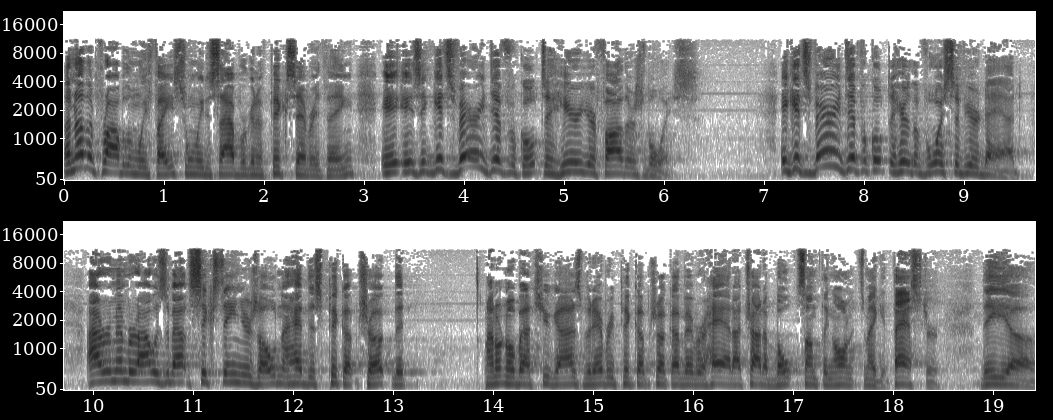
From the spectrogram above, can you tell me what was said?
Another problem we face when we decide we're going to fix everything is it gets very difficult to hear your father's voice. It gets very difficult to hear the voice of your dad. I remember I was about 16 years old and I had this pickup truck that I don't know about you guys, but every pickup truck I've ever had, I try to bolt something on it to make it faster. The uh,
